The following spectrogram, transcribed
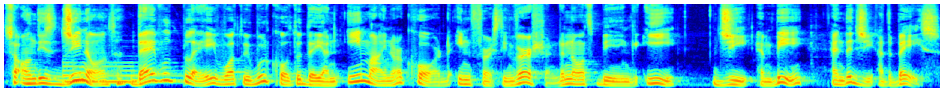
So on this G note, mm. they will play what we would call today an E minor chord in first inversion, the notes being E, G, and B, and the G at the base.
